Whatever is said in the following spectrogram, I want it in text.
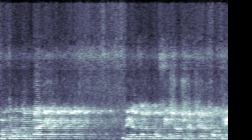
হতে হতে দুই হাজার পঁচিশ শেষের পথে।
